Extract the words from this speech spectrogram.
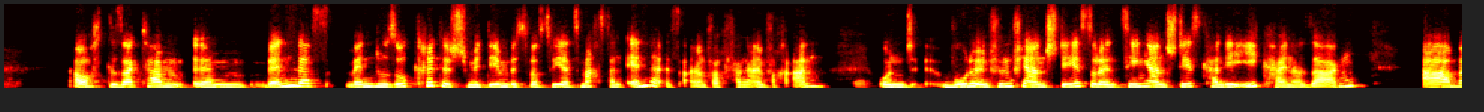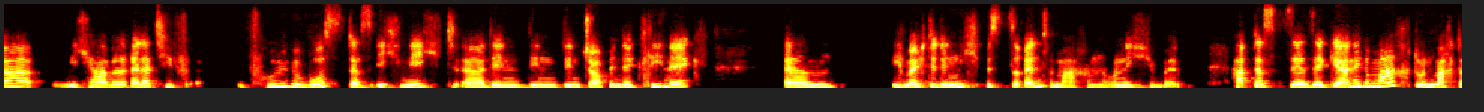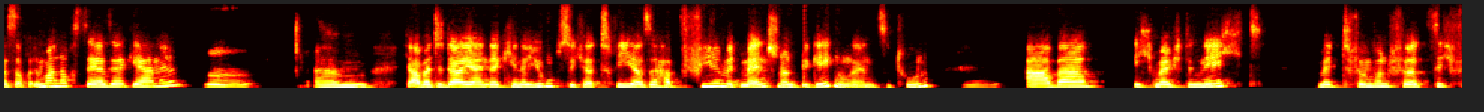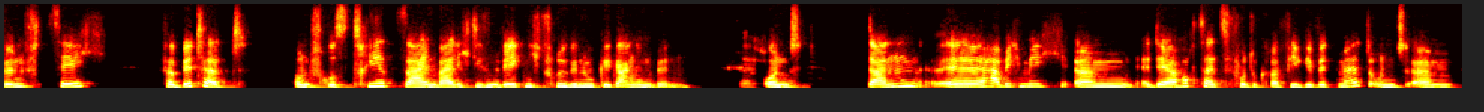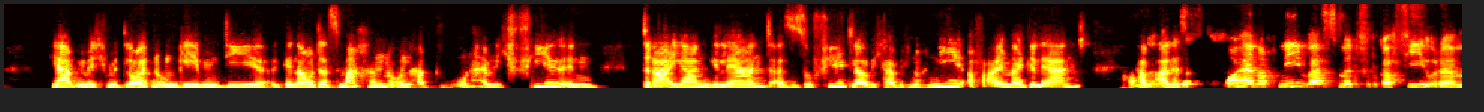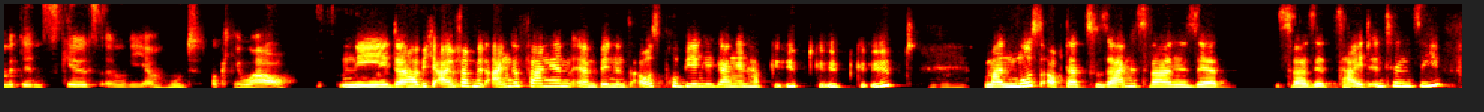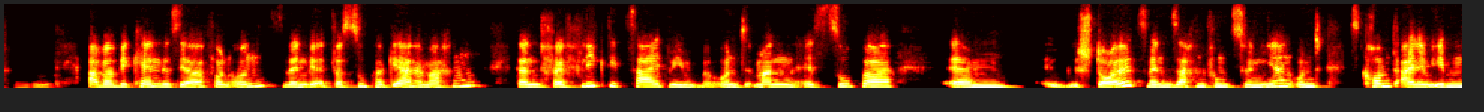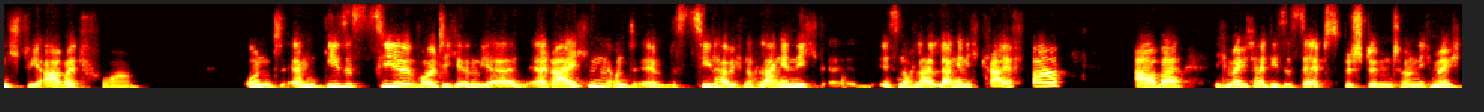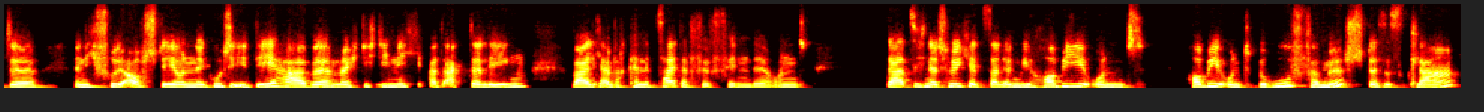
auch gesagt haben, ähm, wenn das, wenn du so kritisch mit dem bist, was du jetzt machst, dann ändere es einfach, fang einfach an. Und wo du in fünf Jahren stehst oder in zehn Jahren stehst, kann dir eh keiner sagen. Aber ich habe relativ früh gewusst, dass ich nicht äh, den, den, den Job in der Klinik, ähm, ich möchte den nicht bis zur Rente machen. Und ich habe das sehr, sehr gerne gemacht und mache das auch immer noch sehr, sehr gerne. Mhm. Ähm, ich arbeite da ja in der Kinder-Jugendpsychiatrie, also habe viel mit Menschen und Begegnungen zu tun. Mhm. Aber ich möchte nicht mit 45, 50 verbittert und frustriert sein, weil ich diesen Weg nicht früh genug gegangen bin. Und dann äh, habe ich mich ähm, der Hochzeitsfotografie gewidmet und ähm, ja, mich mit Leuten umgeben, die genau das machen und habe unheimlich viel in drei Jahren gelernt. Also so viel, glaube ich, habe ich noch nie auf einmal gelernt. Habe alles. vorher noch nie was mit Fotografie oder mit den Skills irgendwie am Hut. Okay, wow. Nee, da habe ich einfach mit angefangen, äh, bin ins Ausprobieren gegangen, habe geübt, geübt, geübt. Mhm. Man muss auch dazu sagen, es war eine sehr, es war sehr zeitintensiv. Mhm. Aber wir kennen das ja von uns, wenn wir etwas super gerne machen, dann verfliegt die Zeit wie, und man ist super ähm, stolz, wenn Sachen funktionieren und es kommt einem eben nicht wie Arbeit vor. Und ähm, dieses Ziel wollte ich irgendwie er erreichen und äh, das Ziel habe ich noch lange nicht, äh, ist noch la lange nicht greifbar. Aber ich möchte halt dieses Selbstbestimmte und ich möchte, wenn ich früh aufstehe und eine gute Idee habe, möchte ich die nicht ad acta legen, weil ich einfach keine Zeit dafür finde. Und da hat sich natürlich jetzt dann irgendwie Hobby und Hobby und Beruf vermischt, das ist klar.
